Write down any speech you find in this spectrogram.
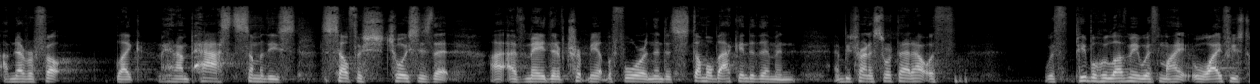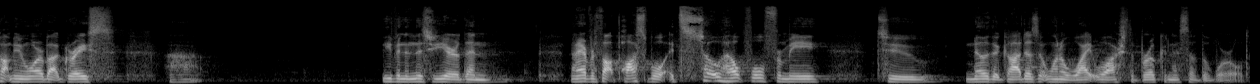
I've never felt like, man, I'm past some of these selfish choices that I, have made that have tripped me up before, and then to stumble back into them and, and be trying to sort that out with, with people who love me, with my wife who's taught me more about grace, uh, even in this year, than, than I ever thought possible. It's so helpful for me to know that God doesn't want to whitewash the brokenness of the world.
